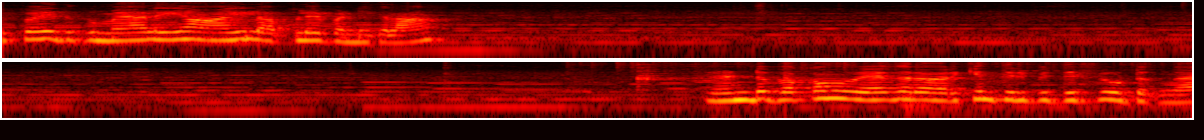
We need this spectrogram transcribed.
இப்போ இதுக்கு மேலேயும் ஆயில் அப்ளை பண்ணிக்கலாம். ரெண்டு பக்கமும் வேகிற வரைக்கும் திருப்பி திருப்பி விட்டுக்குங்க.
